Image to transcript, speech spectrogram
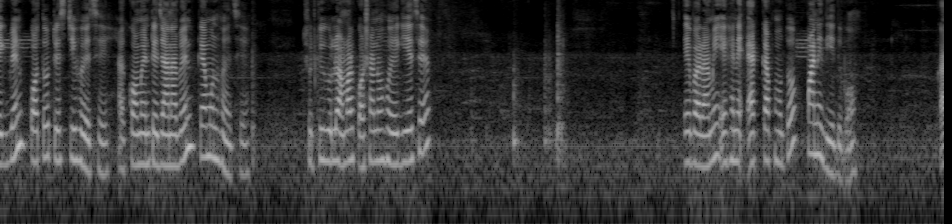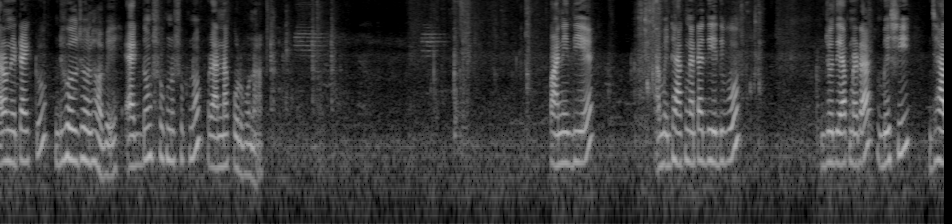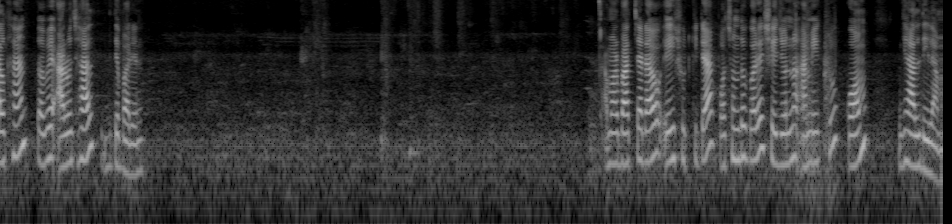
দেখবেন কত টেস্টি হয়েছে আর কমেন্টে জানাবেন কেমন হয়েছে। শুটকিগুলো আমার কষানো হয়ে গিয়েছে। এবার আমি এখানে এক কাপ মতো পানি দিয়ে দেব। কারণ এটা একটু ঝোল ঝোল হবে, একদম শুকনো শুকনো রান্না করব না। পানি দিয়ে আমি ঢাকনাটা দিয়ে দিব। যদি আপনারা বেশি ঝাল খান, তবে আরও ঝাল দিতে পারেন। আমার বাচ্চারাও এই শুটকিটা পছন্দ করে, সেজন্য আমি একটু কম ঝাল দিলাম।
